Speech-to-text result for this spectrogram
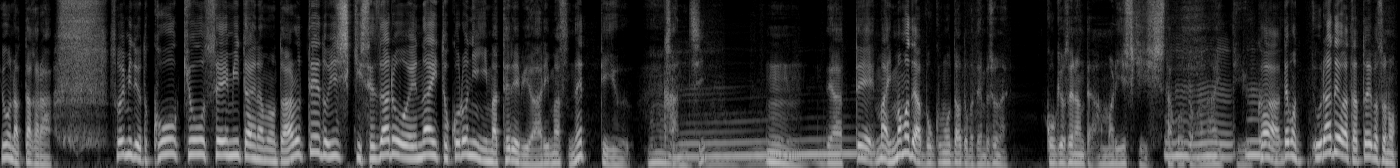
ようなだからそういう意味で言うと公共性みたいなものとある程度意識せざるを得ないところに今テレビはありますねっていう感じ？うん、であって、まあ、今までは僕も例えば電波少年公共性なんてあんまり意識したことがないっていうか、うんでも裏では例えばその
